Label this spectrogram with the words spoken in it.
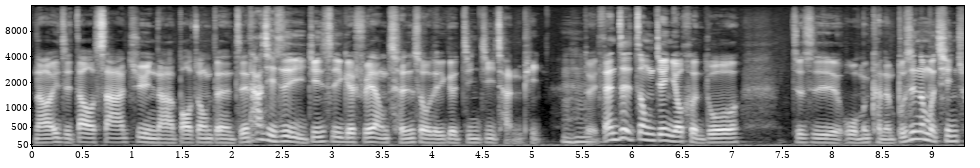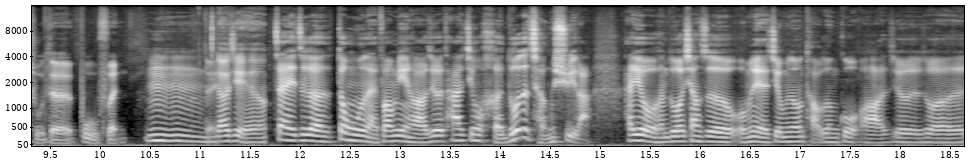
然后一直到杀菌啊、包装等等，这它其实已经是一个非常成熟的一个经济产品。嗯，对。但这中间有很多。就是我们可能不是那么清楚的部分。嗯嗯，了解。在这个动物奶方面啊，就是它经过很多的程序啦，还有很多像是我们也节目中讨论过啊，就是说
